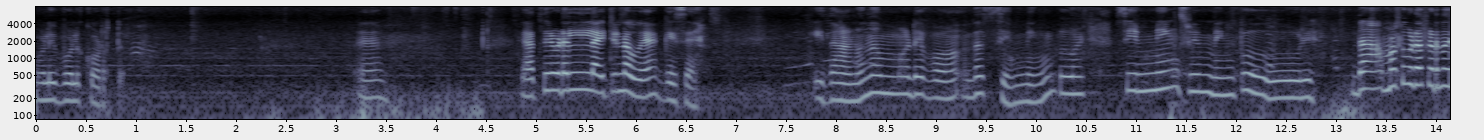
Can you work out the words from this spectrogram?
വോളിബോൾ കോർട്ട്. രാത്രി ഇവിടെ ലൈറ്റ് ഉണ്ടാവുമേ ഗൈസേ? ഇതാണ് നമ്മുടെ swimming pool swimming swimming pool ഇതാ നമ്മൾക്ക് ഇവിടെ കിടന്ന്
